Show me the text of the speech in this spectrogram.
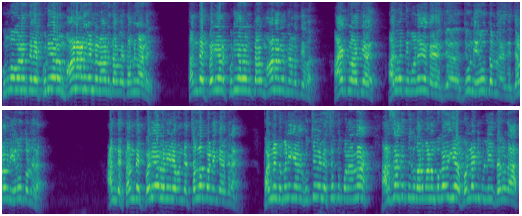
கும்பகோணத்திலே குடியாரம் மாநாடு கண்ட நாடு தமிழ் தமிழ்நாடு. தந்தை பெரியார் குடியாரனுக்காக மாநாடு நடத்தியவர். ஆயிரத்தி தொள்ளாயிரத்தி அறுபத்தி மூணு ஜூன் இருபத்தொன்று இது ஜனவரி இருபத்தொன்னுல. அந்த தந்தை பெரியார் வழியில வந்த செல்லப்பண்ணி கேட்குறேன் பன்னெண்டு மணிக்கு அங்கே உச்ச செத்து போனான்னா அரசாங்கத்துக்கு வருமானம் போகாதீங்க பொண்டாட்டி பிள்ளைங்க தெருவில்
